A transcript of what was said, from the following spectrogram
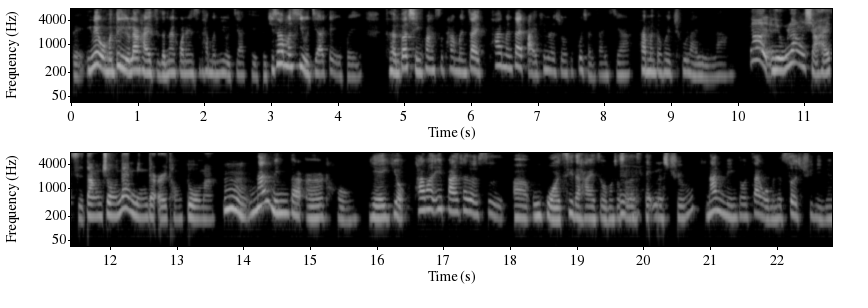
对，因为我们对流浪孩子的那个观念是，他们没有家可以回，其实他们是有家可以回，很多情况是他们在他们在白天的时候都不想在家，他们都会出来流浪。那流浪小孩子当中，难民的儿童多吗？嗯，难民的儿童也有，他们一般说的是呃无国籍的孩子，我们所说的 stateless children。难民都在我们的社区里面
